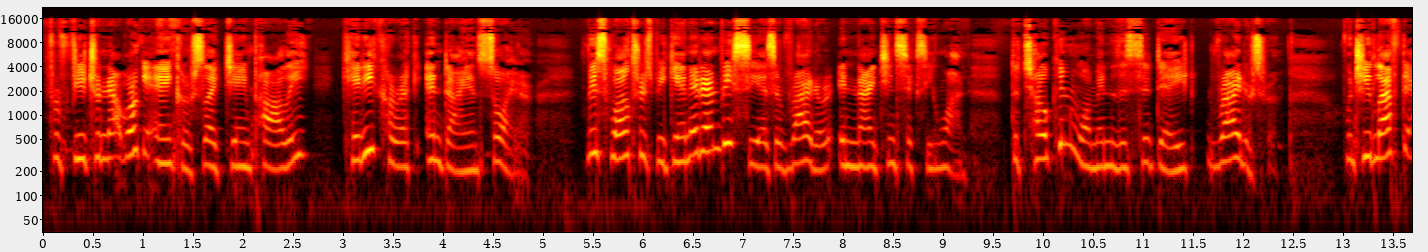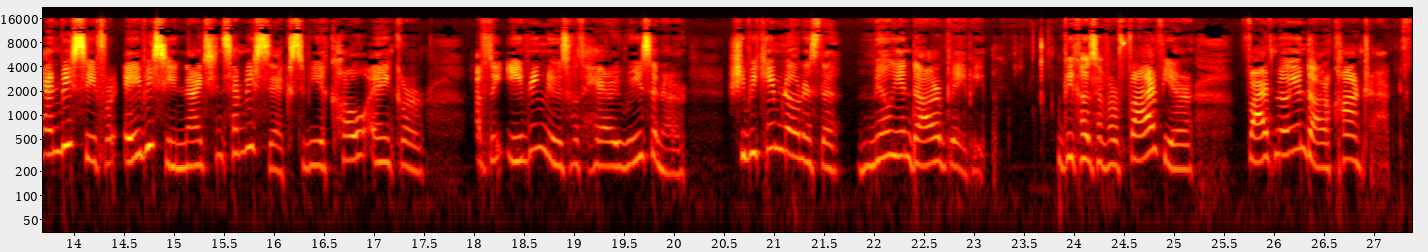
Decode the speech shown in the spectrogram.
for future network anchors like Jane Pauley, Katie Couric, and Diane Sawyer. Miss Walters began at NBC as a writer in 1961, the token woman in the Today Writers' Room. When she left NBC for ABC in 1976 to be a co anchor of the evening news with Harry Reasoner, she became known as the Million Dollar Baby because of her five year, $5 million contract.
